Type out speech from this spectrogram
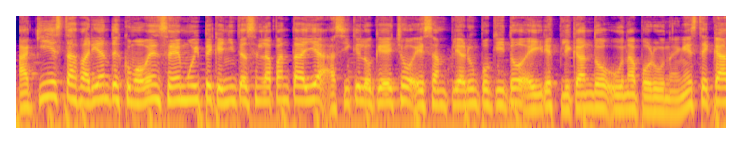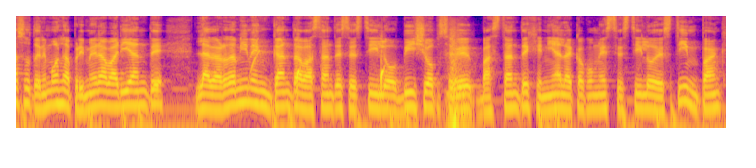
Aquí estas variantes como ven se ven muy pequeñitas en la pantalla, así que lo que he hecho es ampliar un poquito e ir explicando una por una. En este caso tenemos la primera variante, la verdad a mí me encanta bastante este estilo, Bishop se ve bastante genial acá con este estilo de steampunk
